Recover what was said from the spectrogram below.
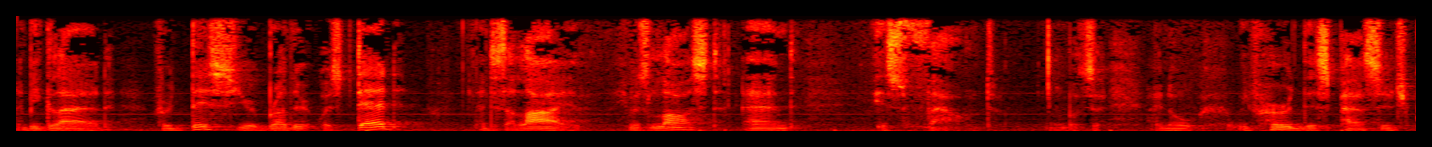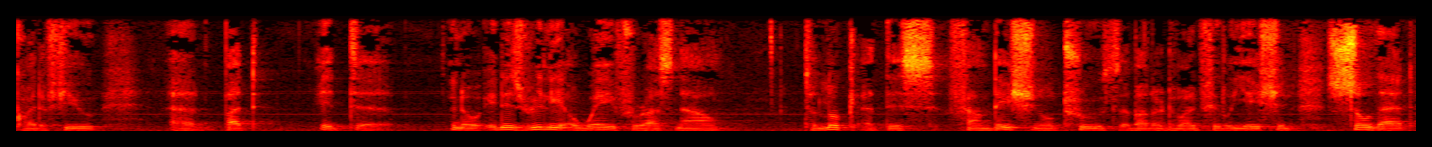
and be glad, for this your brother was dead and is alive. He was lost and is found. I know we've heard this passage quite a few, uh, but it, uh, you know, it is really a way for us now to look at this foundational truth about our divine filiation so that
